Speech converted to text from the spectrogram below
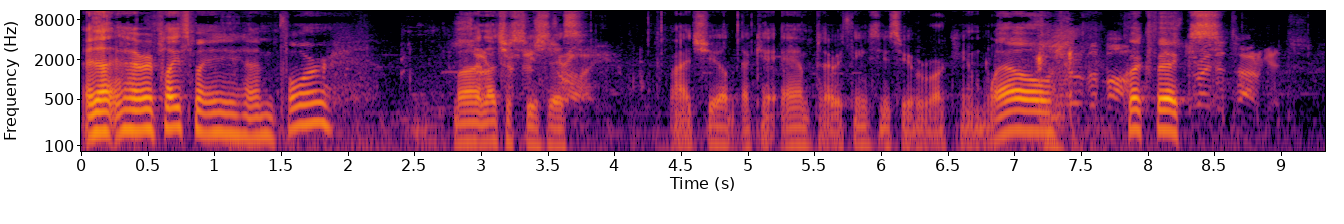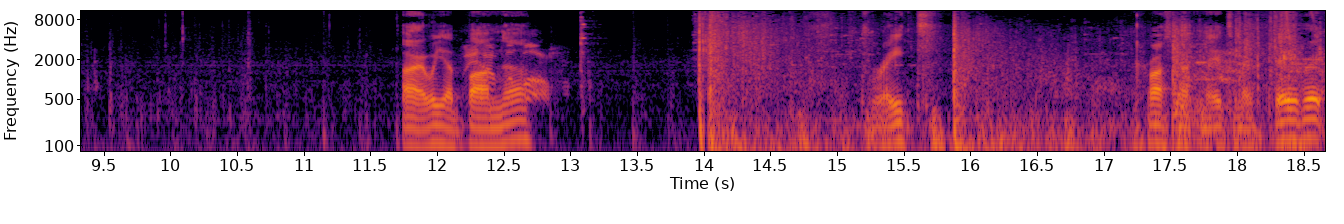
And I, I replaced my um, M4, but Search let's just use this. Right shield, okay, amp, everything seems to be working well. Secure the bomb. Quick fix. Alright, we have bomb now. Great. Cross nut nades are my favorite.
